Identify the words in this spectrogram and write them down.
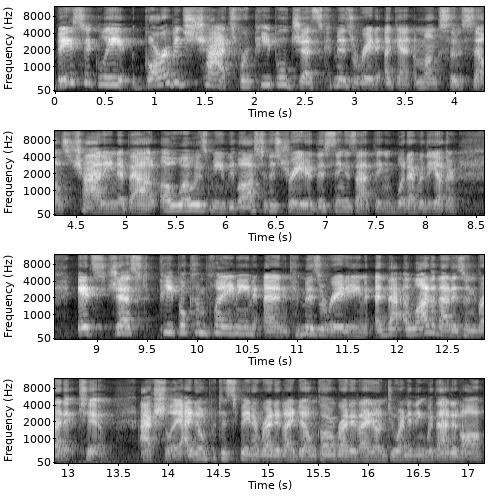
basically garbage chats where people just commiserate again amongst themselves, chatting about, oh, woe is me, we lost to this trader, this thing is that thing, whatever the other. It's just people complaining and commiserating, and that a lot of that is in Reddit too actually. I don't participate in Reddit. I don't go on Reddit. I don't do anything with that at all.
